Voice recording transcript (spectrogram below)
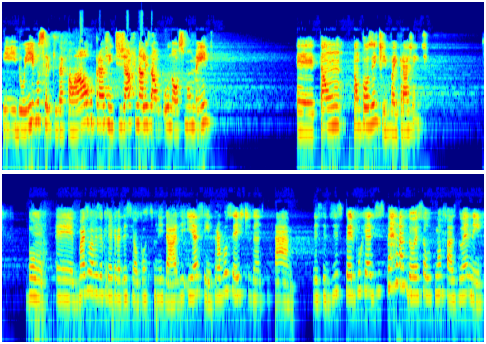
e do Ivo, se ele quiser falar algo, para a gente já finalizar o nosso momento é, tão, tão positivo aí para a gente. Bom, é, mais uma vez eu queria agradecer a oportunidade. E assim, para você, estudante que está nesse desespero, porque é desesperador essa última fase do Enem.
